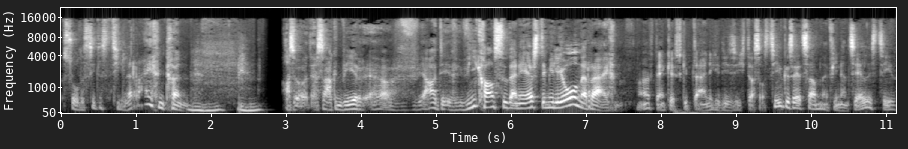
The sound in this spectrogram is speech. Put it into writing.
so dass sie das Ziel erreichen können. Mhm. Mhm. Also da sagen wir, äh, ja, die, wie kannst du deine erste Million erreichen? Ja, ich denke, es gibt einige, die sich das als Ziel gesetzt haben, ein finanzielles Ziel.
